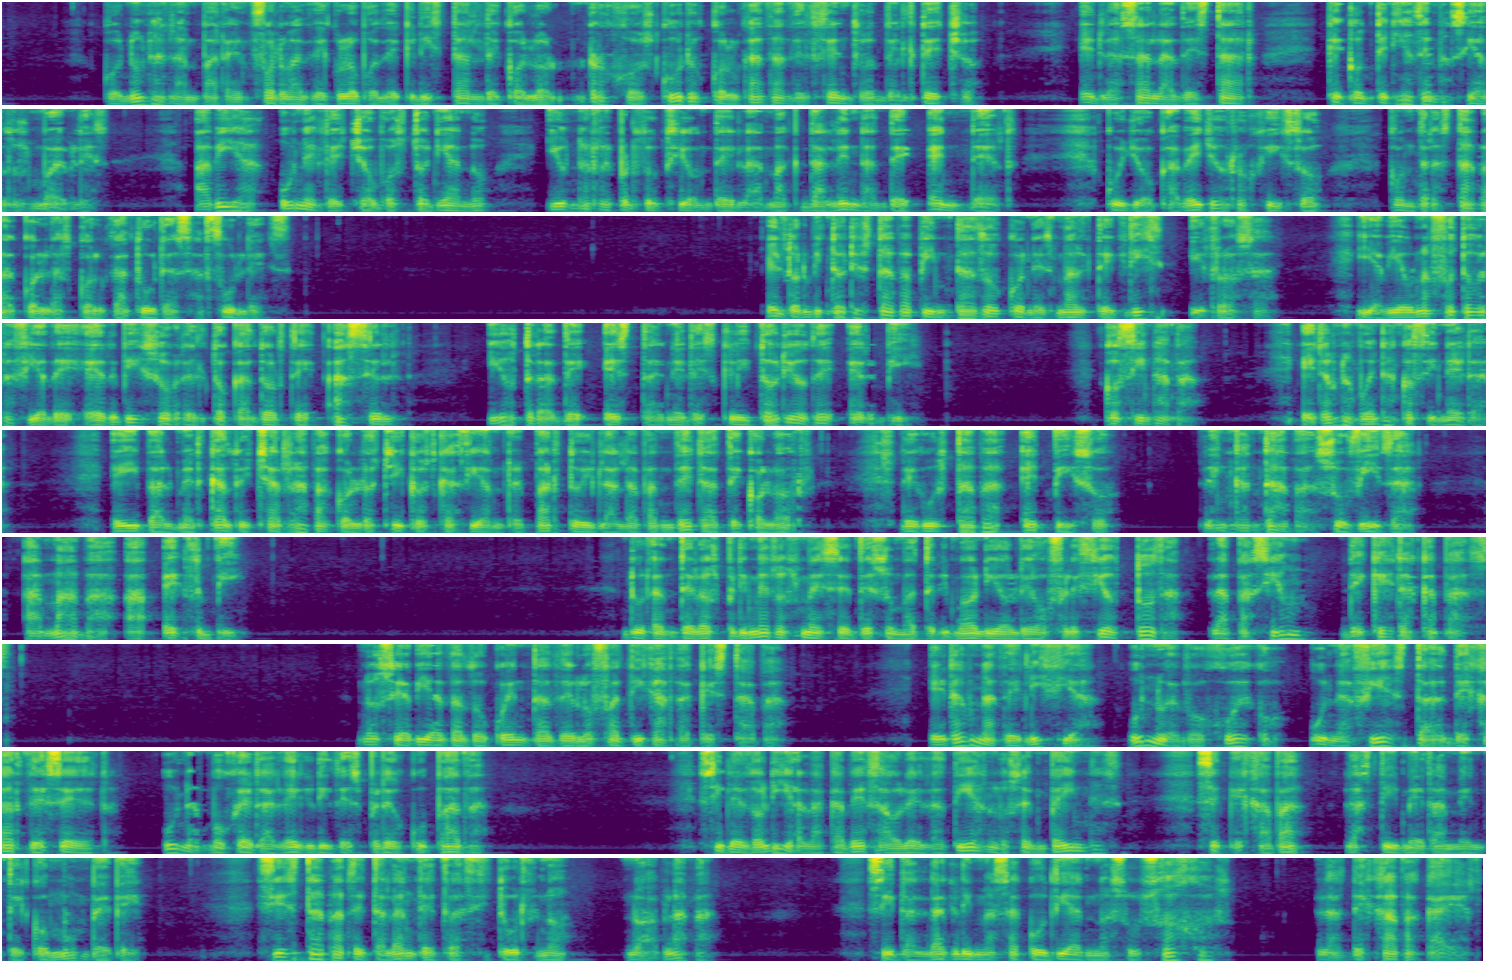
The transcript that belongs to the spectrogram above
con una lámpara en forma de globo de cristal de color rojo oscuro colgada del centro del techo. En la sala de estar, que contenía demasiados muebles, había un helecho bostoniano y una reproducción de la Magdalena de Ender, cuyo cabello rojizo contrastaba con las colgaduras azules. El dormitorio estaba pintado con esmalte gris y rosa, y había una fotografía de Herbie sobre el tocador de Hassel y otra de esta en el escritorio de Herbie. Cocinaba. Era una buena cocinera, e iba al mercado y charlaba con los chicos que hacían reparto y la lavandera de color. Le gustaba el piso, le encantaba su vida, amaba a Herbie. Durante los primeros meses de su matrimonio le ofreció toda la pasión de que era capaz. No se había dado cuenta de lo fatigada que estaba. Era una delicia, un nuevo juego, una fiesta dejar de ser una mujer alegre y despreocupada. Si le dolía la cabeza o le latían los empeines, se quejaba lastimeramente como un bebé. Si estaba de talante taciturno, no hablaba. Si las lágrimas acudían a sus ojos, las dejaba caer.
